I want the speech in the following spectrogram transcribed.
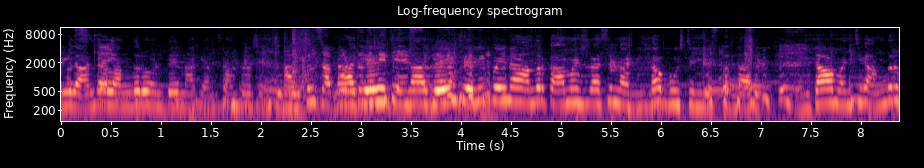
మీలాంటి వాళ్ళందరూ ఉంటే నాకు ఎంత సంతోషం. అంకుల్ సపోర్ట్ నాకేం తెలియపోయినా అందరు కామెంట్స్ రాసి నాకు ఇంకా బూస్టింగ్ ఇస్తున్నారు ఇంకా మంచిగా అందరూ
